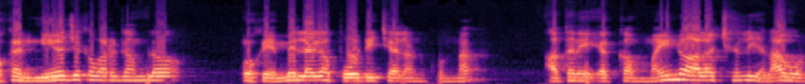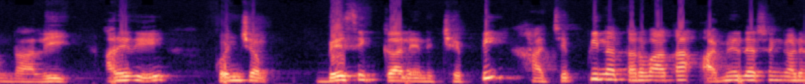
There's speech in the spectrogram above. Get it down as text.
ఒక నియోజకవర్గంలో ఒక ఎమ్మెల్యేగా పోటీ చేయాలనుకున్న అతని యొక్క మైండ్ ఆలోచనలు ఎలా ఉండాలి అనేది కొంచెం బేసిక్గా నేను చెప్పి ఆ చెప్పిన తర్వాత అమీర్ దర్శన్ గారి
